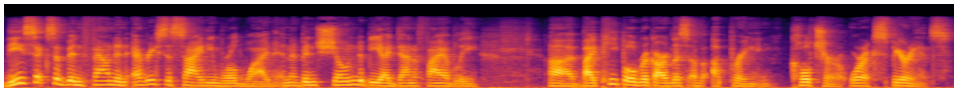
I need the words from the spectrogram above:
These six have been found in every society worldwide and have been shown to be identifiably uh, by people regardless of upbringing, culture, or experience.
